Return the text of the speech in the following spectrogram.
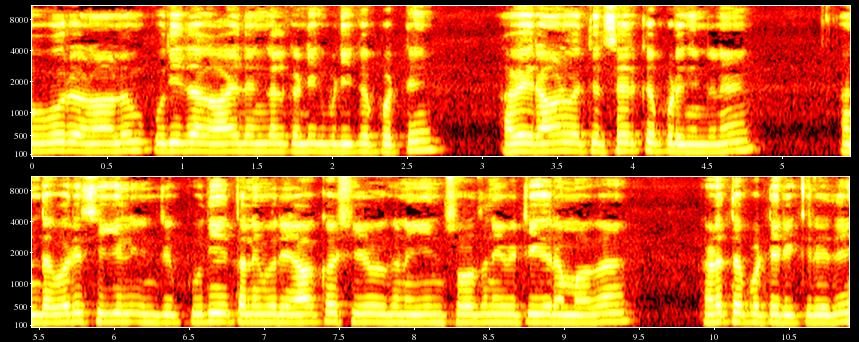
ஒவ்வொரு நாளும் புதிதாக ஆயுதங்கள் கண்டுபிடிக்கப்பட்டு அவை இராணுவத்தில் சேர்க்கப்படுகின்றன. அந்த வரிசையில் இன்று புதிய தலைமுறை ஆகாஷ் ஏவுகணையின் சோதனை வெற்றிகரமாக நடத்தப்பட்டிருக்கிறது.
